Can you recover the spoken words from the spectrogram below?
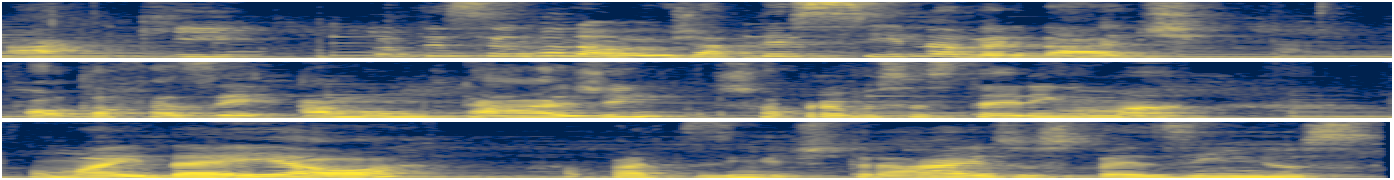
aqui. Tô tecendo não, eu já teci, na verdade falta fazer a montagem, só para vocês terem uma, uma ideia, ó. A partezinha de trás, os pezinhos.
